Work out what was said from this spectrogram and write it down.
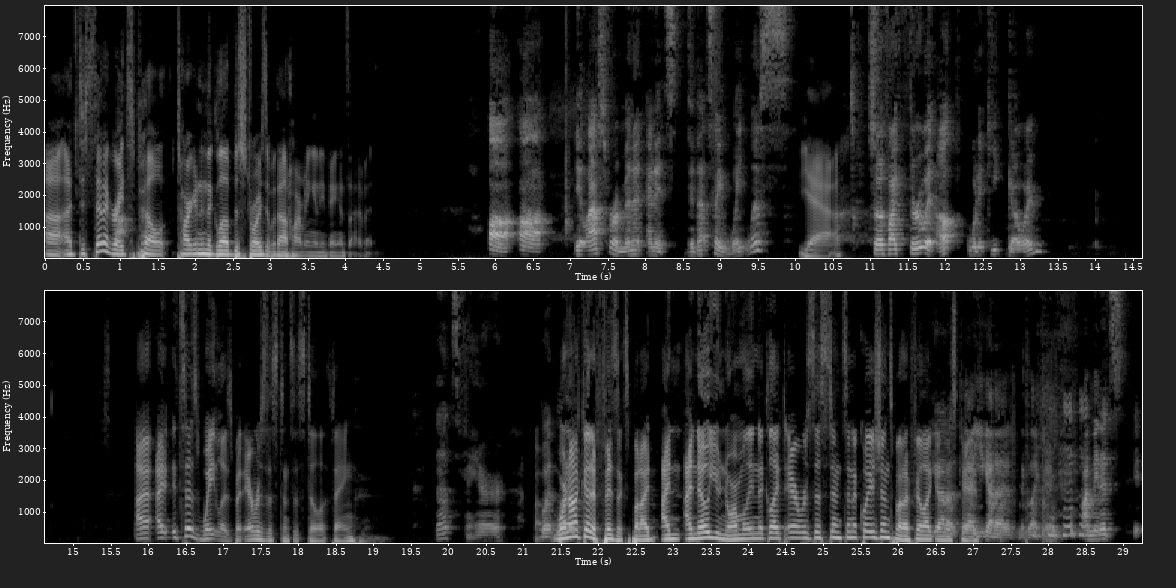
Uh, a disintegrate spell targeting the globe destroys it without harming anything inside of it. Uh, uh, it lasts for a minute, and it's. Did that say weightless? Yeah. So if I threw it up, would it keep going? I, I it says weightless, but air resistance is still a thing. That's fair. But, We're like- not good at physics, but I, I I know you normally neglect air resistance in equations, but I feel like in gotta- this case, yeah, you gotta neglect it. I mean, it's it,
